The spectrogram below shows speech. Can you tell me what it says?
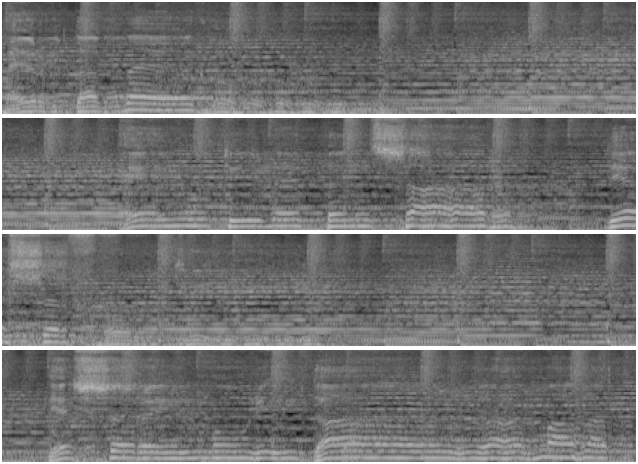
per davvero. È inutile pensare di essere forti, di essere immuni dalla malattia.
